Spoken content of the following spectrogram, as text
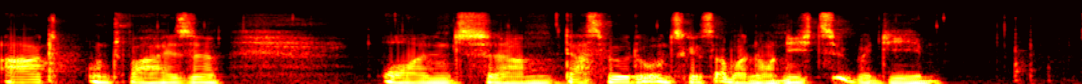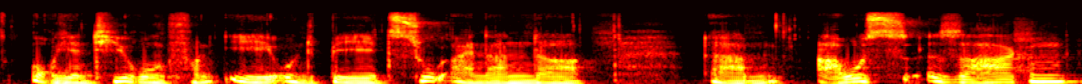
Art und Weise. Und ähm, das würde uns jetzt aber noch nichts über die Orientierung von E und B zueinander ähm, aussagen.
